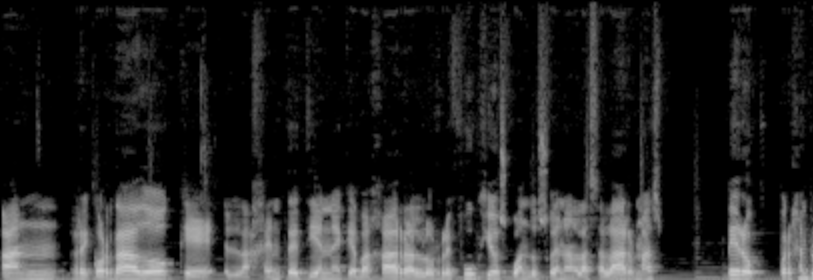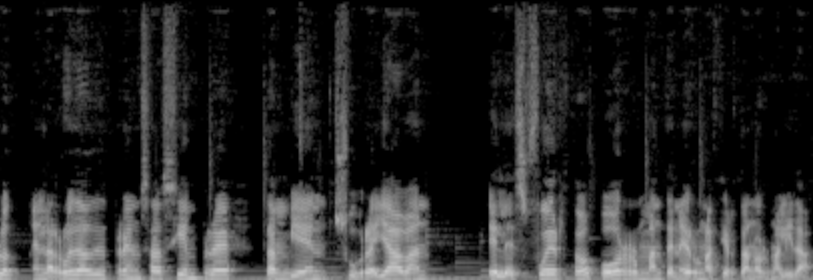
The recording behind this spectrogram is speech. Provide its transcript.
han recordado que la gente tiene que bajar a los refugios cuando suenan las alarmas, pero, por ejemplo, en la rueda de prensa siempre también subrayaban el esfuerzo por mantener una cierta normalidad.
